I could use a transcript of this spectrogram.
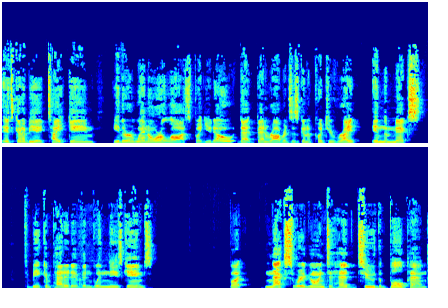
it's going to be a tight game, either a win or a loss. But you know that Ben Roberts is going to put you right in the mix to be competitive and win these games. But next, we're going to head to the bullpen,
